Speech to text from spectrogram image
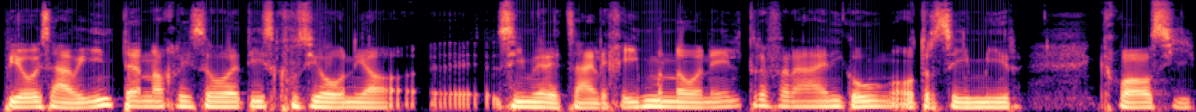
bei uns auch intern ein so eine Diskussion, ja, äh, sind wir jetzt eigentlich immer noch eine Elternvereinigung oder sind wir quasi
